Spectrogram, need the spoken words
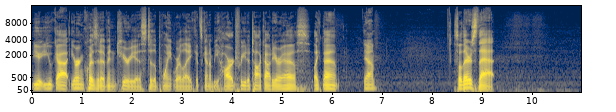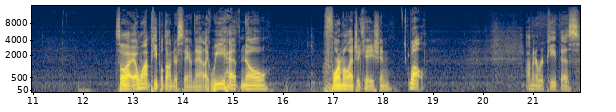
you you got you're inquisitive and curious to the point where like it's gonna be hard for you to talk out of your ass like that. yeah. So there's that. So I, I want people to understand that. Like we have no formal education. Well, I'm gonna repeat this.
